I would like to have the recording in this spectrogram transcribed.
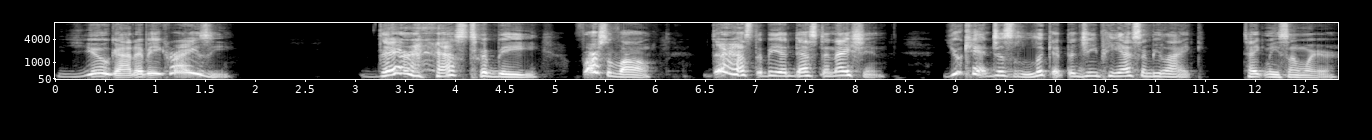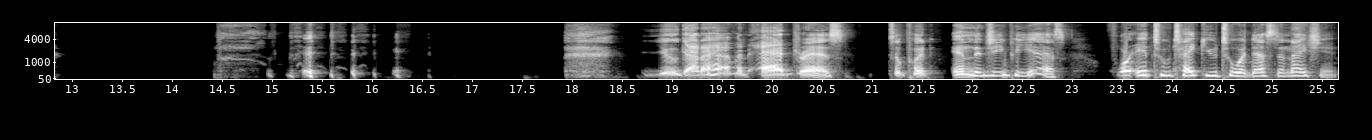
you got to be crazy. There has to be, first of all, there has to be a destination. You can't just look at the GPS and be like, take me somewhere. you gotta have an address to put in the GPS for it to take you to a destination.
